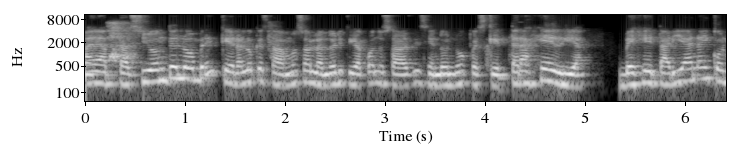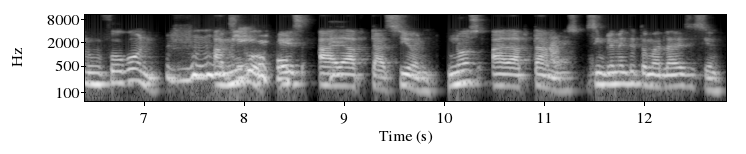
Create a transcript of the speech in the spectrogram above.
adaptación del hombre, que era lo que estábamos hablando ahorita cuando estabas diciendo, no, pues qué tragedia vegetariana y con un fogón. Amigo, es adaptación. Nos adaptamos. Simplemente tomar la decisión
